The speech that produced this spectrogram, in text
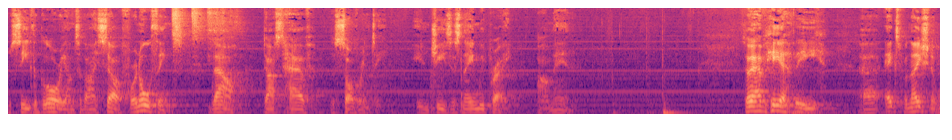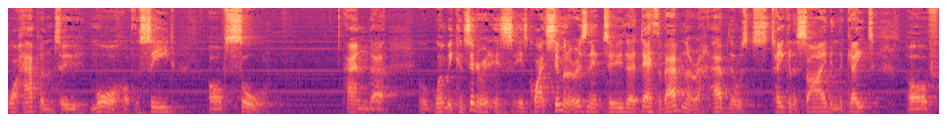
Receive the glory unto Thyself, for in all things Thou dost have the sovereignty. In Jesus' name we pray. Amen. So I have here the uh, explanation of what happened to more of the seed of Saul. And uh, when we consider it, it's, it's, quite similar, isn't it, to the death of Abner. Abner was taken aside in the gate of,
